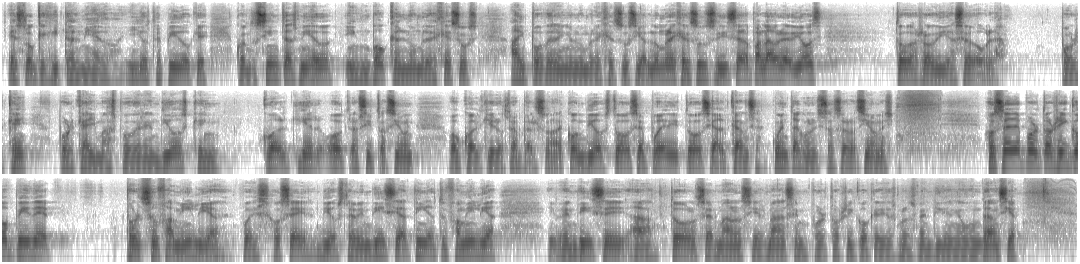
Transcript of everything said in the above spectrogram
es lo que quita el miedo. Y yo te pido que cuando sientas miedo, invoca el nombre de Jesús. Hay poder en el nombre de Jesús. Y al nombre de Jesús, dice la palabra de Dios, toda rodilla se dobla. ¿Por qué? Porque hay más poder en Dios que en cualquier otra situación o cualquier otra persona. Con Dios todo se puede y todo se alcanza. Cuenta con estas oraciones. José de Puerto Rico pide por su familia, pues José, Dios te bendice a ti, a tu familia y bendice a todos los hermanos y hermanas en Puerto Rico, que Dios los bendiga en abundancia.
